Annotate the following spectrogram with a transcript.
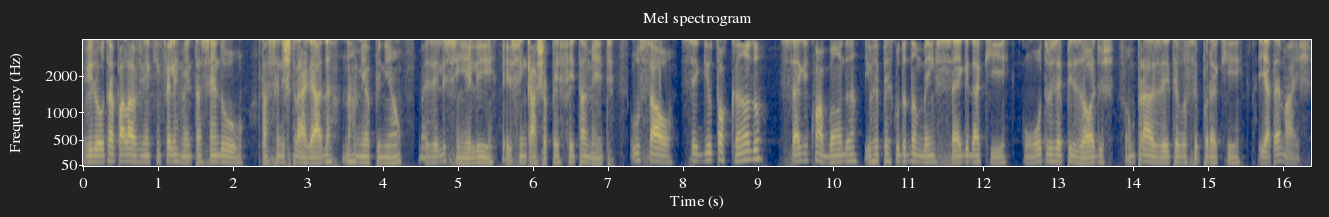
Virou outra palavrinha que infelizmente está sendo tá sendo estragada na minha opinião. Mas ele sim ele ele se encaixa perfeitamente. O Sal seguiu tocando segue com a banda e o Repercuta também segue daqui com outros episódios. Foi um prazer ter você por aqui e até mais.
